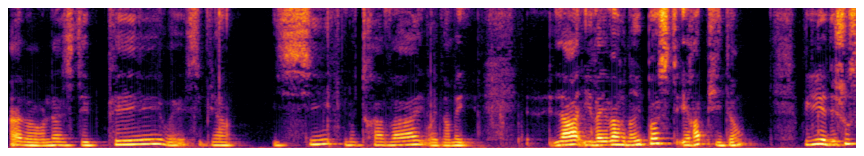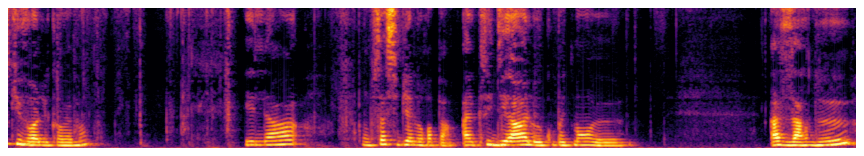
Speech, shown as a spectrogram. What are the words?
Alors, l'as d'épée, ouais, c'est bien ici. Le travail, ouais, non mais là, il va y avoir une riposte et rapide. Hein. Il y a des choses qui volent quand même. Hein. Et là, bon, ça c'est bien l'Europe, hein, avec l'idéal complètement euh, hasardeux,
